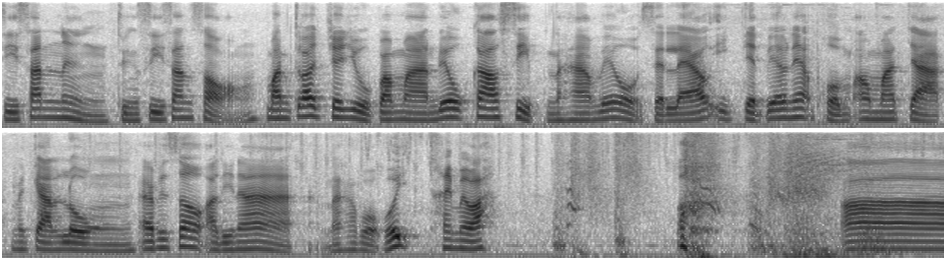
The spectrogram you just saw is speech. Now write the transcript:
ซีซั่น1 ถึงซีซั่น2 มันก็จะอยู่ประมาณเวล 90 นะฮะ เวล เสร็จแล้วอีก 7 เวลเนี้ยผมเอามาจากในการลง e p i s o d e Arena นะครับผมเฮ้ย ใช่ไหมวะอ่า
